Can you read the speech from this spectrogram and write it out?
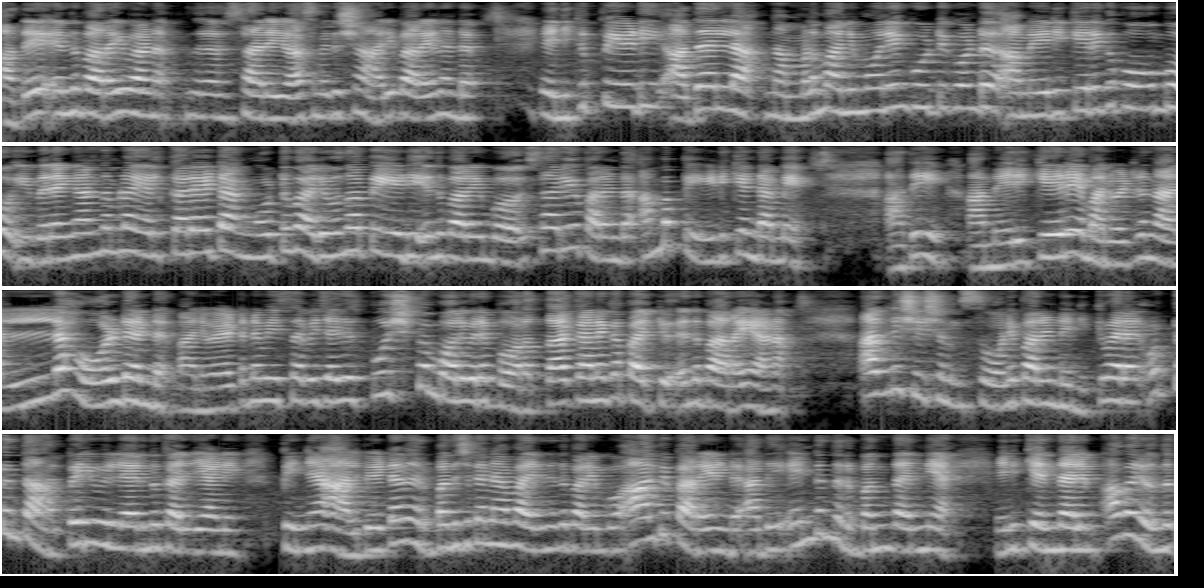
അതെ എന്ന് പറയുവാണ് സരയു. ആ സമയത്ത് ഷാരി പറയുന്നുണ്ട് എനിക്ക് പേടി അതല്ല നമ്മൾ മനുമോനെയും കൂട്ടിക്കൊണ്ട് അമേരിക്കയിലേക്ക് പോകുമ്പോൾ ഇവരെങ്ങാനും നമ്മൾ അയൽക്കാരായിട്ട് അങ്ങോട്ട് വരുമെന്നാ പേടി എന്ന് പറയുമ്പോൾ സരയു പറയണ്ട. അമ്മ പേടിക്കണ്ട അമ്മേ. അതെ അമേരിക്കയിലെ മനുവേട്ടന് നല്ല ഹോൾഡ് ഉണ്ട്. മനുവേട്ടനെ വിസ വിചാരിച്ച് പുഷ്പം പോലെ ഇവരെ പുറത്താക്കാനൊക്കെ പറ്റൂ എന്ന് പറയാണ്. അതിനുശേഷം സോണി പറയണ്ട എനിക്ക് വരാൻ ഒട്ടും താല്പര്യമില്ലായിരുന്നു കല്യാണി. പിന്നെ ആൽബിയേട്ട നിർബന്ധിച്ചിട്ട് ഞാൻ വരുന്നത് പറയുമ്പോൾ ആൽബി പറയണ്ട് അത് എന്റെ നിർബന്ധം തന്നെയാ. എനിക്ക് എന്തായാലും അവരൊന്ന്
